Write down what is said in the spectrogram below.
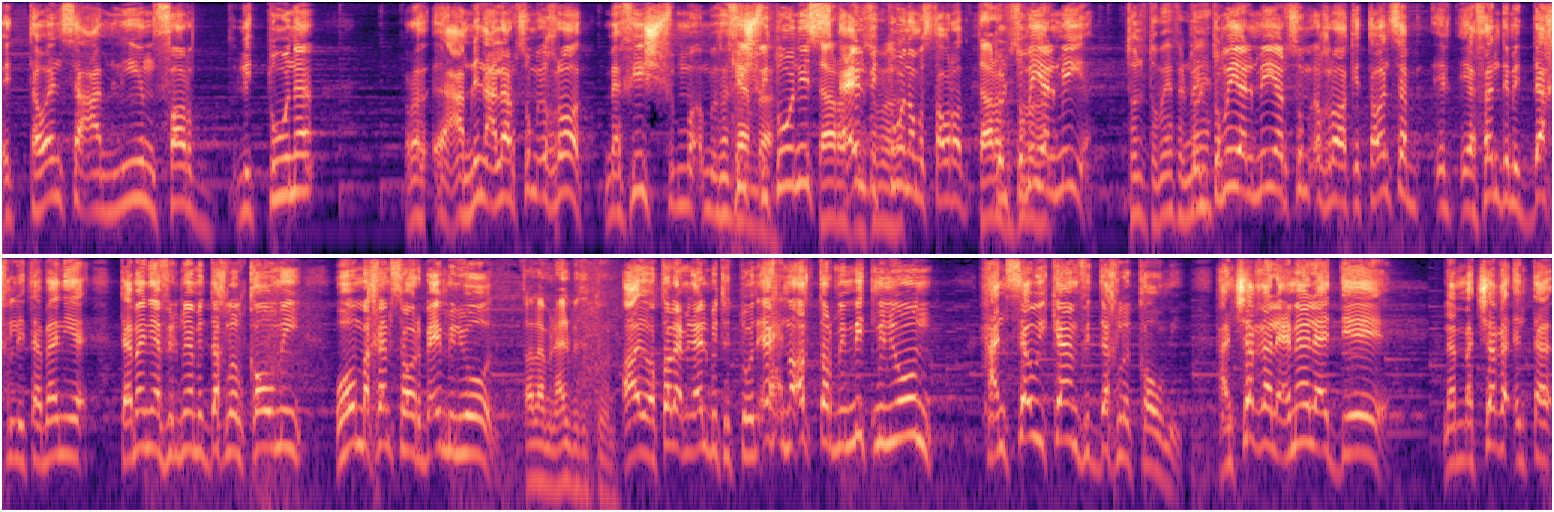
التوانسة عاملين فرض للتونة عاملين عليها رسوم اغراق مفيش مفيش في؟ تونس علبة تونة مستوردة تعرف رسوم 300 المية؟ 300% 300 رسوم إغراق. التوانسة ب- يا فندم الدخل 8 8% من الدخل القومي وهم 45 مليون. طالع من علبة التونه أيوه طالع من علبة التون. إحنا أكتر من 100 مليون هنساوي كام في الدخل القومي؟ هنشغل عمالة قد إيه؟ لما تشغل أنت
